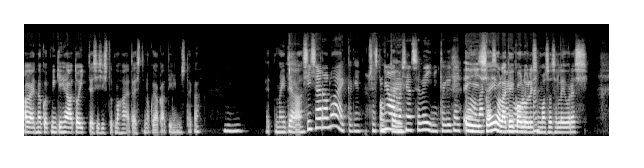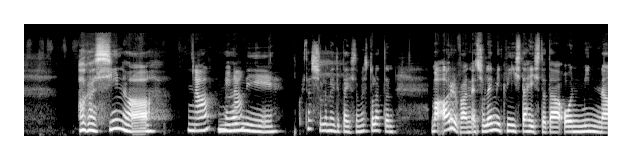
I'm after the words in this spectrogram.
aga et nagu, et mingi hea toit ja siis istud maha ja tõesti nagu jagad inimestega mm. -hmm et ma ei tea. siis ära loe ikkagi, sest okay. mina arvasin, et see vein ikkagi käib. ei, see ei ole kõige olulisem osa selle juures. aga sina no, mina. nii, kuidas sulle meeldib tähistada, ma just tuletan, ma arvan, et su lemmikviis tähistada on minna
